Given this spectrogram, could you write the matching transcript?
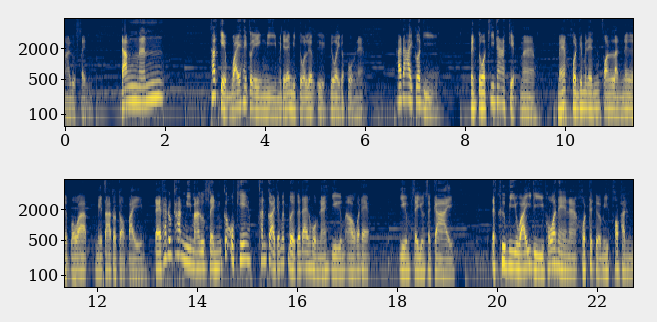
มารูเซน ดังนั้นถ้าเก็บไว้ให้ตัวเองมีมันจะได้มีตัวเลือกอื่นด้วยครับผมนะ ถ้าได้ก็ดี เป็นตัวที่น่าเก็บมาก แม้คนที่ไม่เล่นฟอนต์ลันเนอร์เพราะว่าเมตาต่อๆไป แต่ถ้าทุกท่านมีมารูเซนก็โอเค ท่านก็อาจจะไม่เปิดก็ได้ครับผมนะ ยืมเอาก็ได้ ยืมเซยุนสกายแต่คือมีไว้ดี เพราะว่าในอนาคตถ้าเกิดมีพ่อพันธุ์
